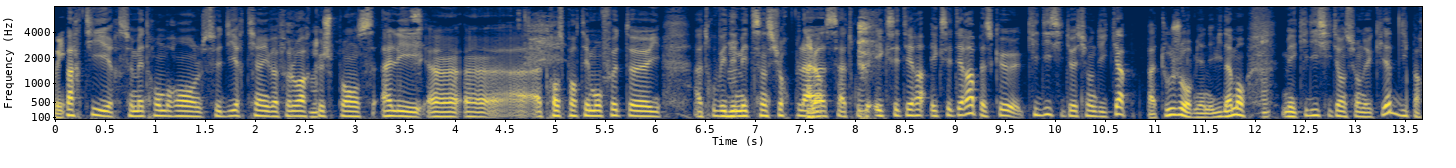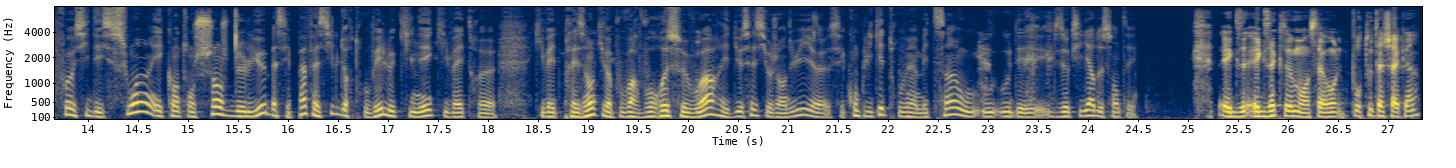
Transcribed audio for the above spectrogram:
Oui. partir, se mettre en branle, se dire tiens, il va falloir Mm. que je pense aller à, à- à transporter mon fauteuil, à trouver des Mm. médecins sur place, à trouver etc etc. Parce que qui dit situation de handicap, pas toujours bien évidemment, Mm. mais qui dit situation de handicap dit parfois aussi des soins. Et quand on change de lieu, bah, c'est pas facile de retrouver le kiné qui va être euh, qui va être présent, qui va pouvoir vous recevoir. Et Dieu sait si aujourd'hui euh, c'est compliqué de trouver un médecin ou, ou- ou des, auxiliaires de santé. Ex- Exactement, pour tout à chacun,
